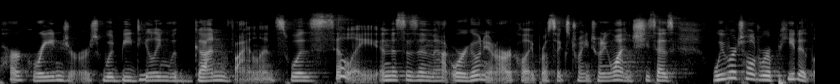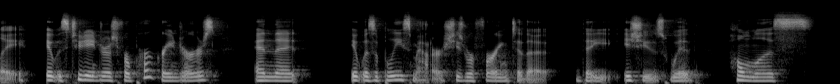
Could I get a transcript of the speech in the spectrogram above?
park rangers would be dealing with gun violence was silly. And this is in that Oregonian article, April 6, 2021. She says, We were told repeatedly it was too dangerous for park rangers and that it was a police matter. She's referring to the the issues with homeless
